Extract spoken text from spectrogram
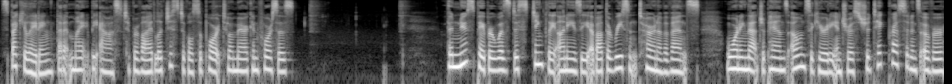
speculating that it might be asked to provide logistical support to American forces. The newspaper was distinctly uneasy about the recent turn of events, warning that Japan's own security interests should take precedence over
